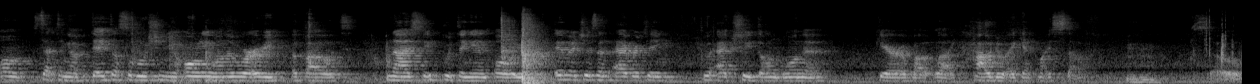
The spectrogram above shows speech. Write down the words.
on setting up a data solution, you only want to worry about nicely putting in all your images and everything. You actually don't want to care about like how do I get my stuff. Mhm. So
